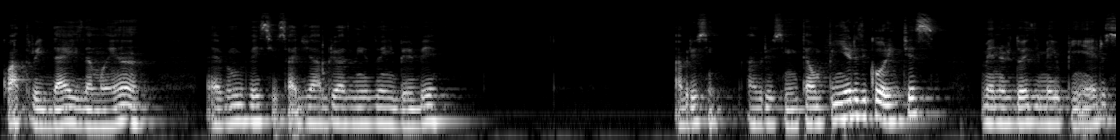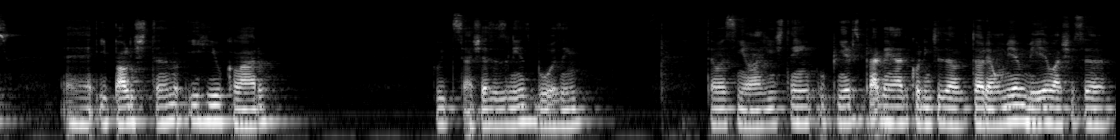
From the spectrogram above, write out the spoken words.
4 e 10 da manhã. É, vamos ver se o site já abriu as linhas do NBB. Abriu sim, abriu sim. Então, Pinheiros e Corinthians, menos 2,5 Pinheiros. É, e Paulistano e Rio Claro. Putz, acho essas linhas boas, hein? Então, assim, ó, a gente tem o Pinheiros para ganhar do Corinthians a vitória 166. Eu acho essa,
